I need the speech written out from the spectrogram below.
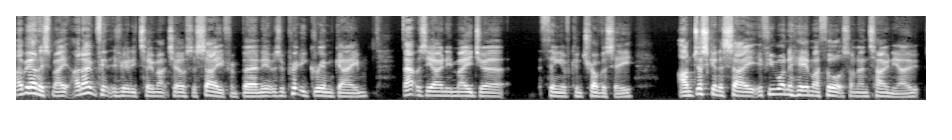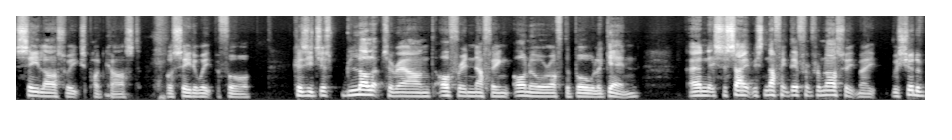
I'll be honest, mate. I don't think there's really too much else to say from Burnley. It was a pretty grim game. That was the only major thing of controversy. I'm just going to say, if you want to hear my thoughts on Antonio, see last week's podcast or see the week before, because he just lolloped around, offering nothing on or off the ball again. And it's the same. It's nothing different from last week, mate. We should have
